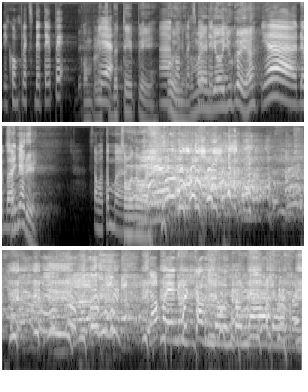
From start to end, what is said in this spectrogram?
di kompleks BTP. Kompleks Iya. BTP. Ah, Oh, kompleks lumayan BTP. jauh juga ya. Ya, udah banyak Sendiri? sama teman. Sama teman. Siapa yang rekam dong kalau ada orang?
